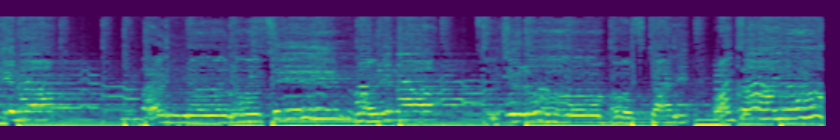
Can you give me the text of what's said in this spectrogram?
beekinaa mannaa nuti maalina tutiruu kooftaani wantaanuu.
